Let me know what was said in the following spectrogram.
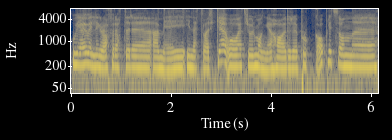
Og vi er jo veldig glad for at dere er med i, i nettverket, og jeg tror mange har plukka opp litt sånn eh,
